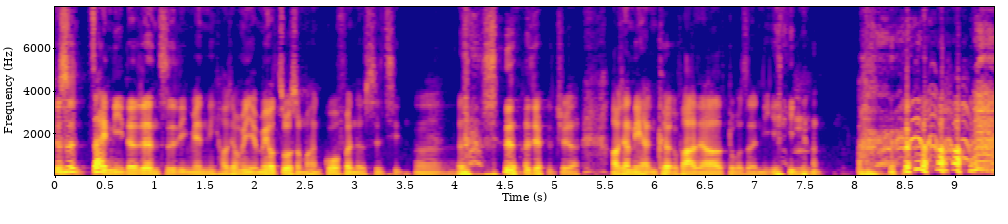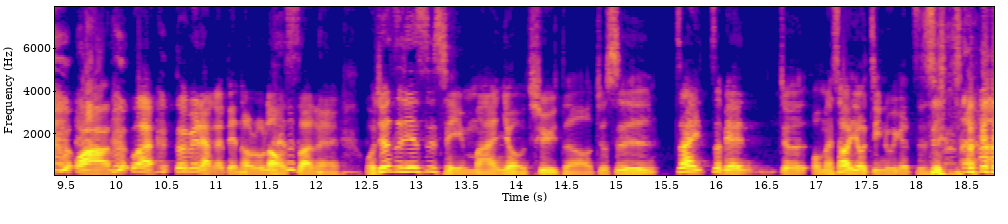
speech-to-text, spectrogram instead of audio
就是在你的认知里面，你好像也没有做什么很过分的事情，嗯，是他就觉得好像你很可怕的要躲着你一样。哇喂，对面两个点头如捣蒜哎，我觉得这件事情蛮有趣的哦，就是在这边就我们稍微又进入一个知识层面，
